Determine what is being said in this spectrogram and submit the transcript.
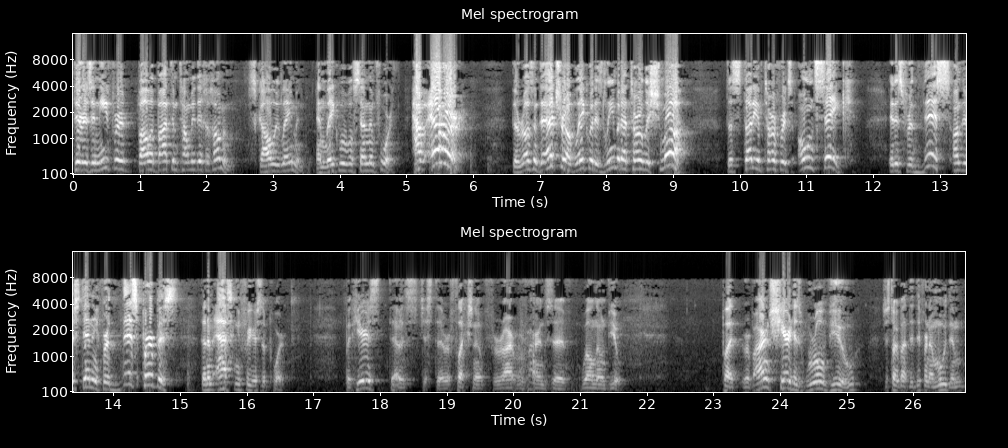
There is a need for Balabatim Talmidei Chachamim, scholarly laymen, and Lakewood will send them forth. However, the raison d'être of Lakewood is Limud Torah Lishma, the study of Torah for its own sake. It is for this understanding, for this purpose, that I'm asking for your support. But here's, that was just a reflection of Rav Aaron's uh, well-known view. But Rav Aaron shared his worldview, just talk about the different Amudim,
